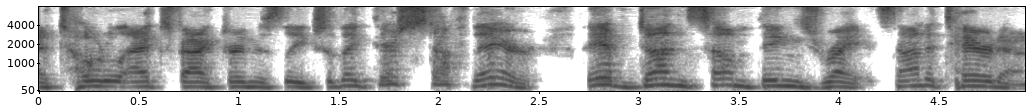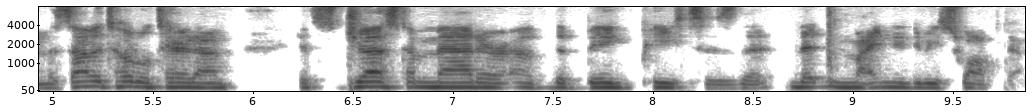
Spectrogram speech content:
a total X factor in this league. So like there's stuff there. They have done some things right. It's not a teardown. It's not a total teardown. It's just a matter of the big pieces that that might need to be swapped out.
